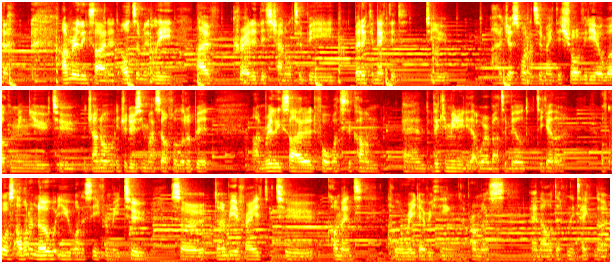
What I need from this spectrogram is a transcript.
I'm really excited. Ultimately, I've created this channel to be better connected to you. I just wanted to make this short video welcoming you to the channel, introducing myself a little bit. I'm really excited for what's to come and the community that we're about to build together. Of course, I want to know what you want to see from me too, so don't be afraid to comment. I will read everything, I promise, and I will definitely take note.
